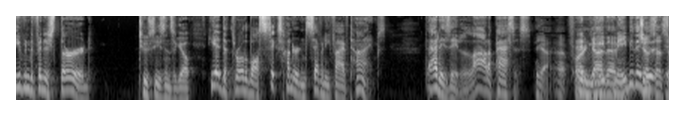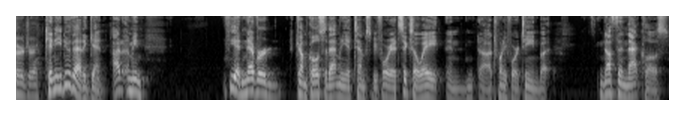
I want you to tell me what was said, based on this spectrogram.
even to finish third two seasons ago, he had to throw the ball 675 times. That is a lot of passes. Yeah, uh, for a And guy may- that maybe they just do- had surgery. Can he do that again? I, I mean, he had never come close to that many attempts before. He had 608 in uh, 2014, but nothing that close.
